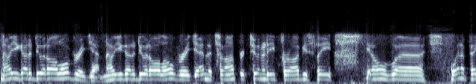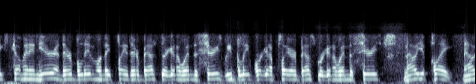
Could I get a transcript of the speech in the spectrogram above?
Now you got to do it all over again. Now you got to do it all over again. It's an opportunity for obviously, you know, uh, Winnipeg's coming in here and they're believing when they play their best, they're going to win the series. We believe we're going to play our best. We're going to win the series. Now you play. Now,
